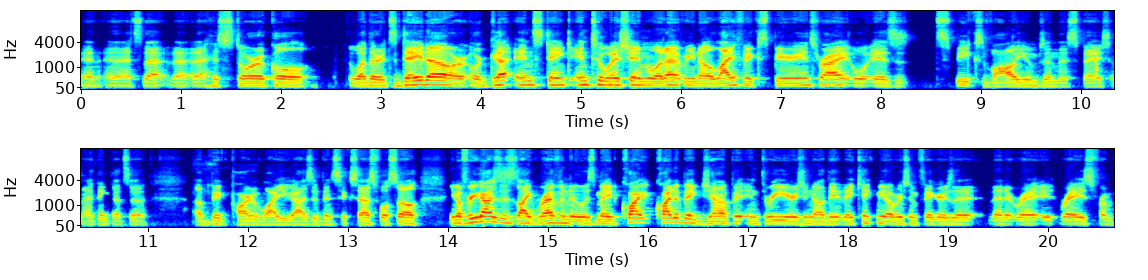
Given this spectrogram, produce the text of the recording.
and and that's that that, that historical whether it's data or, or gut instinct, intuition, whatever, you know, life experience, right, is speaks volumes in this space. And I think that's a a big part of why you guys have been successful. So, you know, for you guys, is like revenue has made quite quite a big jump in three years. You know, they, they kicked me over some figures that that it ra- raised from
